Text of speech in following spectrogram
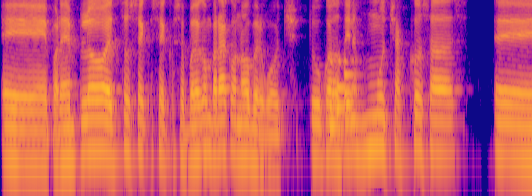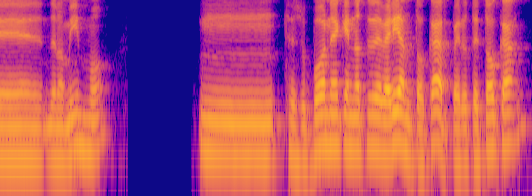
eh, por ejemplo, esto se, se- se puede comparar con Overwatch. Tú cuando tienes muchas cosas eh, de lo mismo, mm, se supone que no te deberían tocar, pero te tocan,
